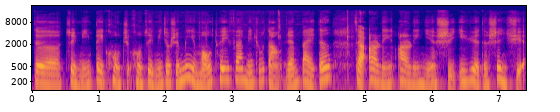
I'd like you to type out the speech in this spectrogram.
的罪名被控指控罪名就是密谋推翻民主党人拜登在二零二零年十一月的胜选，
